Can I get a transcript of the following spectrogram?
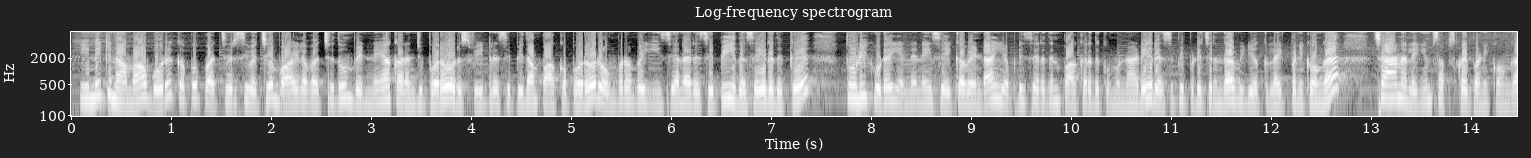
இன்னைக்கு நாம ஒரு கப்பு பச்சரிசி வச்சு வாயில் வச்சதும் வெண்ணையாக கரைஞ்சி போகிற ஒரு ஸ்வீட் ரெசிபி தான் பார்க்க போகிறோம் ரொம்ப ரொம்ப ஈஸியான ரெசிபி இதை செய்கிறதுக்கு துளி கூட எண்ணெய் சேர்க்க வேண்டாம். எப்படி செய்கிறதுன்னு பார்க்குறதுக்கு முன்னாடி ரெசிபி பிடிச்சிருந்தா வீடியோக்கு லைக் பண்ணிக்கோங்க. சேனலையும் சப்ஸ்கிரைப் பண்ணிக்கோங்க.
